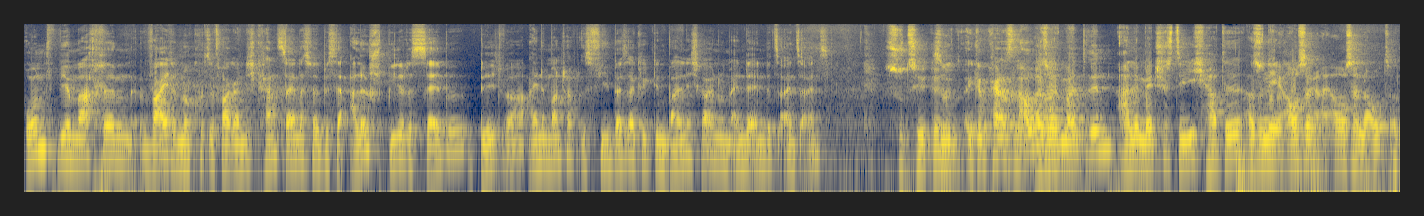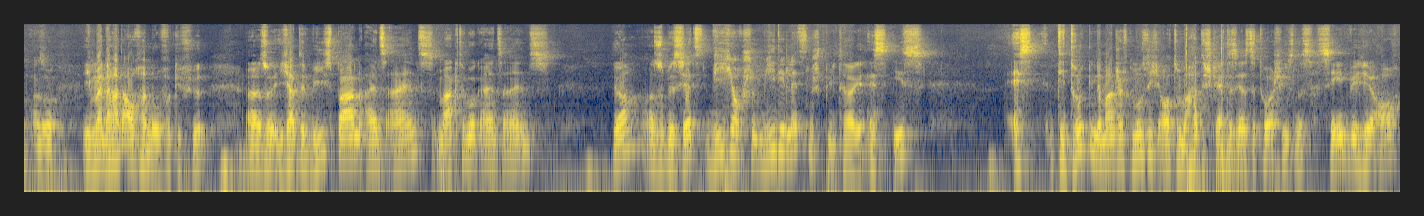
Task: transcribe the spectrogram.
Und wir machen weiter. Nur kurze Frage an dich. Kann es sein, dass wir bisher alle Spiele dasselbe Bild war? Eine Mannschaft ist viel besser, kriegt den Ball nicht rein und am Ende endet es 1-1? So circa. So, ich glaube, keines Lautern also, mal drin. Alle Matches, die ich hatte, also nee, außer, außer Lautern. Also ich meine, da hat auch Hannover geführt. Also ich hatte Wiesbaden 1-1, Magdeburg 1-1. Ja, also bis jetzt, wie ich auch schon, wie die letzten Spieltage. Es ist, es, die drückende Mannschaft muss nicht automatisch gleich das erste Tor schießen. Das sehen wir hier auch.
